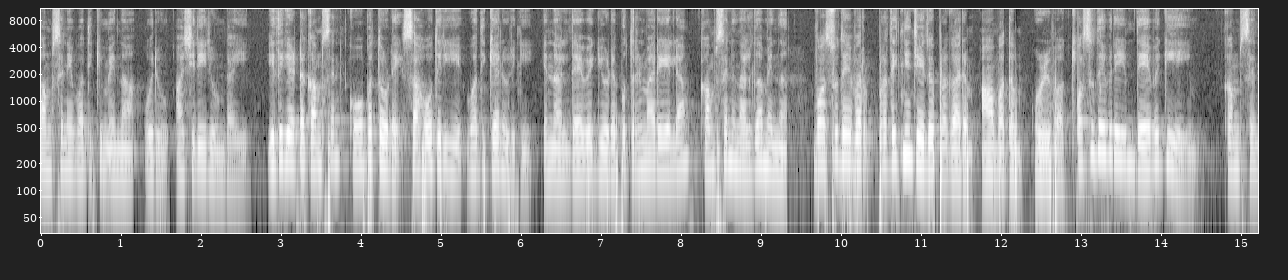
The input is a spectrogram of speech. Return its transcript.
കംസനെ വധിക്കും എന്ന ഒരു അശരീരുണ്ടായി ഇത് കേട്ട കംസൻ കോപത്തോടെ സഹോദരിയെ വധിക്കാനൊരുങ്ങി. എന്നാൽ ദേവകിയുടെ പുത്രന്മാരെയെല്ലാം കംസന് നൽകാമെന്ന് വസുദേവർ പ്രതിജ്ഞ ചെയ്ത പ്രകാരം ആ വധം ഒഴിവാക്കി. വസുദേവരെയും ദേവകിയെയും കംസൻ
